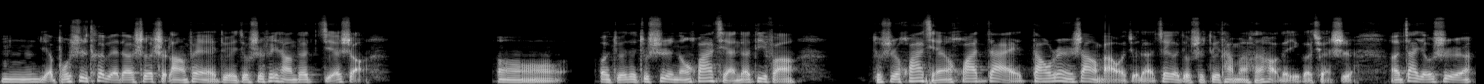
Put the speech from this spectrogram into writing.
嗯，也不是特别的奢侈浪费，对，就是非常的节省，嗯。我觉得就是能花钱的地方，就是花钱花在刀刃上吧。我觉得这个就是对他们很好的一个诠释。呃，再就是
